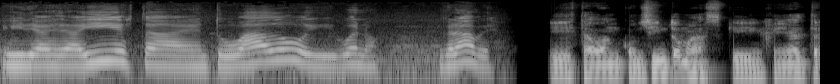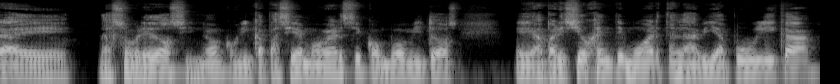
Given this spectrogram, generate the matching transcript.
Y desde ahí está entubado y bueno, grave. Estaban con síntomas que en general trae la sobredosis, ¿no? Con incapacidad de moverse, con vómitos. Eh, apareció gente muerta en la vía pública,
